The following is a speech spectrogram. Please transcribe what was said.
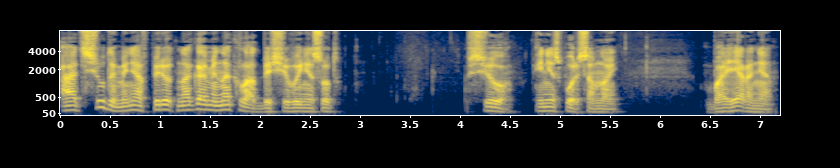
а отсюда меня вперед ногами на кладбище вынесут. Все, и не спорь со мной. Боярыня,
